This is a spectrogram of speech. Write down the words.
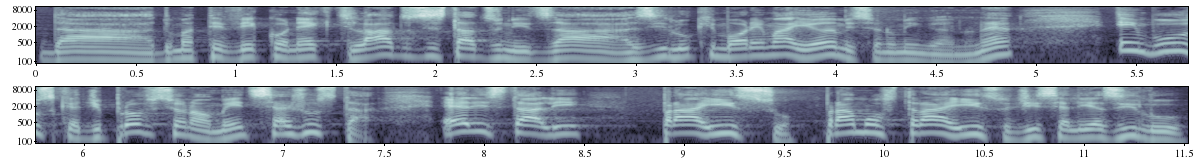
Da, de uma TV Connect lá dos Estados Unidos, a Zilu que mora em Miami, se eu não me engano, né? Em busca de profissionalmente se ajustar. Ela está ali para isso, para mostrar isso, disse ali a Zilu.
